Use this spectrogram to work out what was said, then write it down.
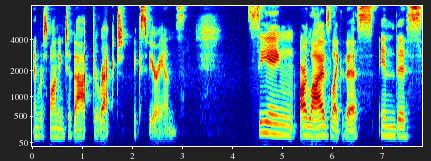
and responding to that direct experience. Seeing our lives like this in this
